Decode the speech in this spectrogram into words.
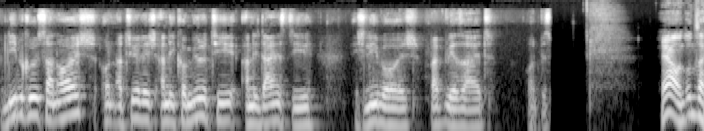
Liebe Grüße an euch und natürlich an die Community, an die Dynasty. Ich liebe euch, bleibt wie ihr seid und bis ja, und unser,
